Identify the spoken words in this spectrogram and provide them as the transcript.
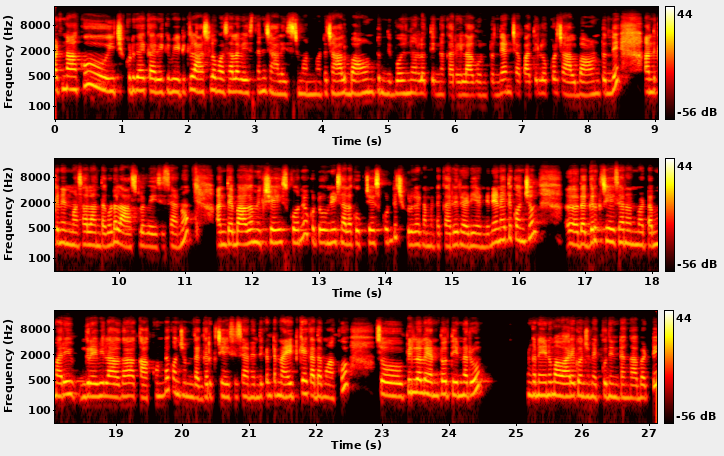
బట్ నాకు ఈ చిక్కుడుకాయ కర్రీకి వీటికి లాస్ట్‌లో మసాలా వేస్తేనే చాలా ఇష్టం అనమాట చాలా బాగుంటుంది భోజనాల్లో తిన్న కర్రీ లాగా ఉంటుంది. అండ్ చపాతీలో కూడా చాలా బాగుంటుంది అందుకే నేను మసాలా అంతా కూడా లాస్ట్‌లో వేసేసాను. అంతే బాగా మిక్స్ చేసుకొని ఒక టూ మినిట్స్ అలా కుక్ చేసి చేసుకుంటే చిక్కుడుగాయ టమాటా కర్రీ రెడీ అండి. నేనైతే కొంచెం దగ్గరకు చేశాను అనమాట మరి గ్రేవీ లాగా కాకుండా కొంచెం దగ్గరకు చేసేసాను. ఎందుకంటే నైట్‌కే కదా మాకు. సో, పిల్లలు ఎంతో తినరు. ఇంకా నేను, మా వారి కొంచెం ఎక్కువ తింటాం కాబట్టి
